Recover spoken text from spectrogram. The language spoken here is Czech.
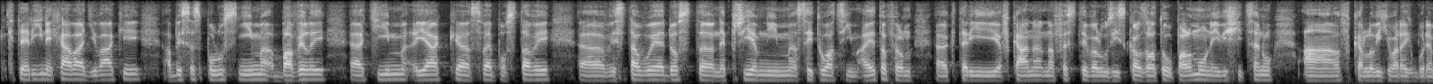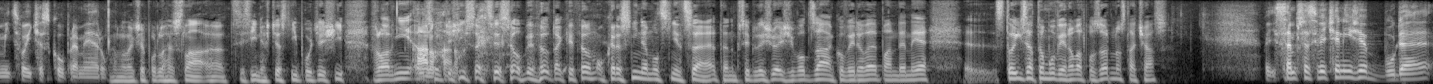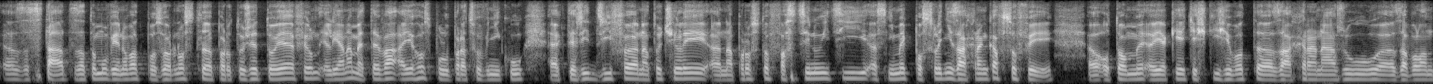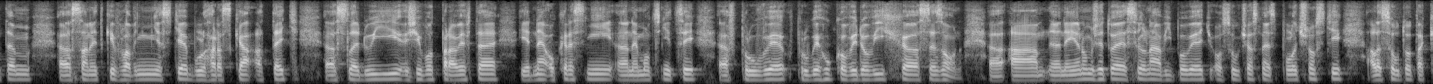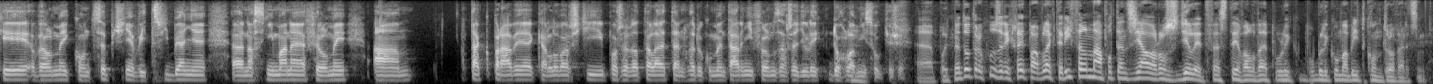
který nechává diváky, aby se spolu s ním bavili eh, tím, jak své postavy eh, vystavuje dost nepříjemným situacím. A je to film, eh, který v Cannes na festivalu získal Zlatou palmu, nejvyšší cenu a v Karlových Varech bude mít svoji českou premiéru. No, takže podle hesla cizí neštěstí potěší. V hlavní ano, soutěží ano. sekci se objevil taky film Okresní nemocnice. Ten přibližuje život za covidové pandemie. Stojí za tomu věnovat pozornost a čas? Jsem přesvědčený, že bude eh, stát za tomu věnovat pozornost, eh, protože to je film Iliana Meteva a jeho spolupracovníků, eh, kteří dřív natočili naprosto fascinující snímek Poslední záchranka v Sofii o tom, jak je těžký život záchranářů za volantem sanitky v hlavním městě Bulharska a teď sledují život právě v té jedné okresní nemocnici v průběhu, v průběhu covidových sezon. A nejenom, že to je silná výpověď o současné společnosti, ale jsou to taky velmi koncepčně vytříbeně eh, nasnímané filmy a tak právě karlovarští pořadatelé tenhle dokumentární film zařadili do hlavní hmm. soutěže. Eh, pojďme to trochu zrychlit, Pavle. Který film má potenciál rozdělit festivalové publikum a být kontroverzní?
